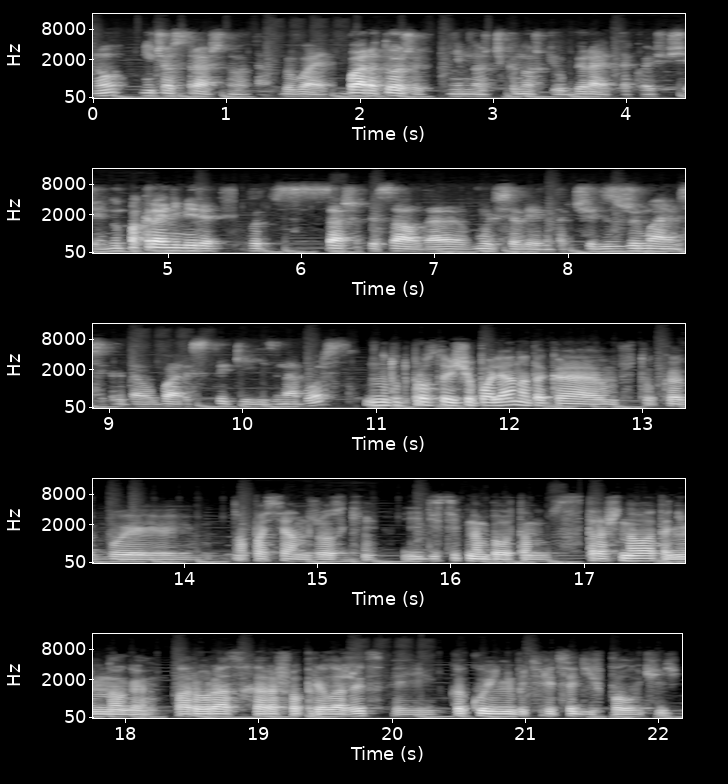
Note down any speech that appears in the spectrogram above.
Но ничего страшного там бывает. Бара тоже немножечко ножки убирает, такое ощущение. Ну, по крайней мере, вот Саша писал, да, мы все время так чуть сжимаемся, когда у Бары стыки единоборств. Ну, тут просто еще поляна такая, что как бы Апасян жесткий. И действительно было там страшновато немного. Пару раз хорошо приложиться и какую-нибудь рецидив получить.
